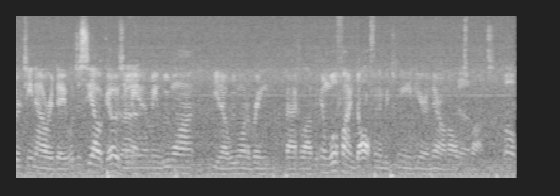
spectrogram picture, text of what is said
13 hour a day. We'll just see how it goes. I mean, I mean, we want you know we want to bring back a lot, of, and we'll find dolphin in between here and there on all the spots. Well,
